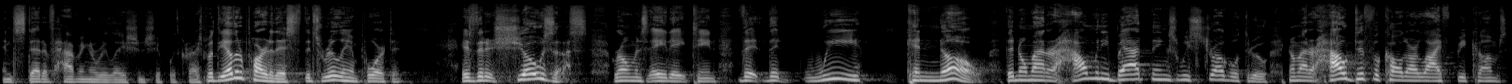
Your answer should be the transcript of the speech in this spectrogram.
instead of having a relationship with Christ. But the other part of this that's really important is that it shows us, Romans 8 18, that, that we can know that no matter how many bad things we struggle through, no matter how difficult our life becomes,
